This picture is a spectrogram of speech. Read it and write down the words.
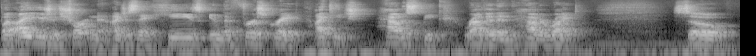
But I usually shorten it. I just say he's in the first grade. I teach how to speak rather than how to write. So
